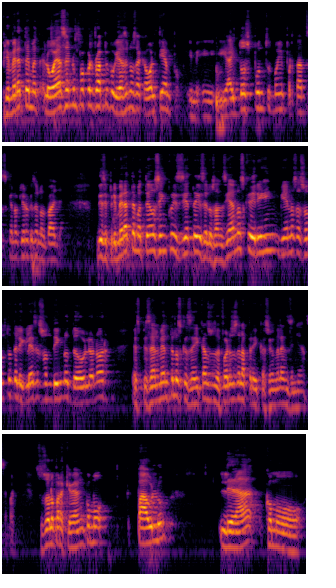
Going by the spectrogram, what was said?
primera Timoteo, lo voy a hacer un poco rápido porque ya se nos acabó el tiempo y, y- y hay dos puntos muy importantes que no quiero que se nos vaya. Dice, primera Timoteo 5, 17 dice, los ancianos que dirigen bien los asuntos de la iglesia son dignos de doble honor, especialmente los que se dedican sus esfuerzos a la predicación a la enseñanza. Bueno, eso solo para que vean cómo Pablo le da como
